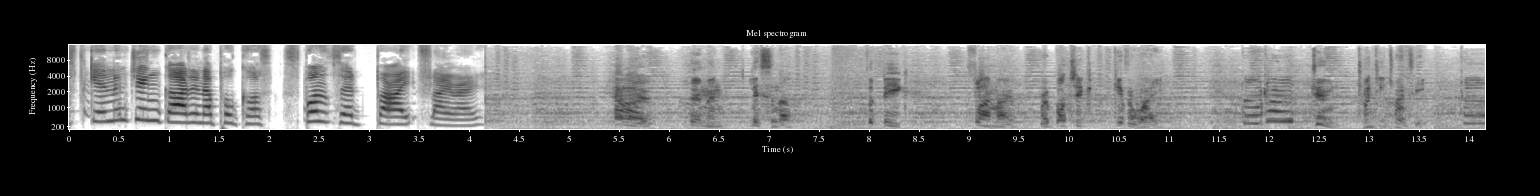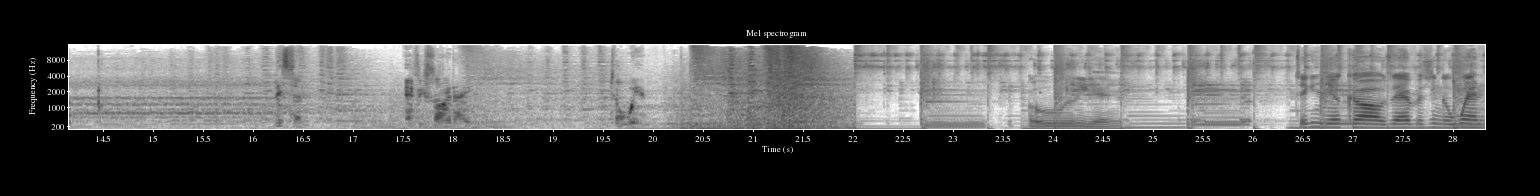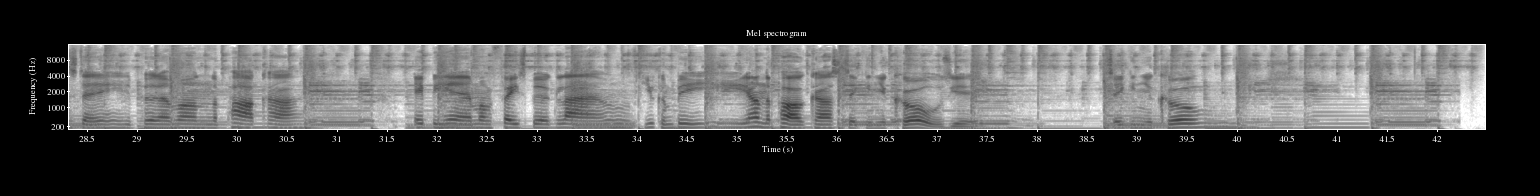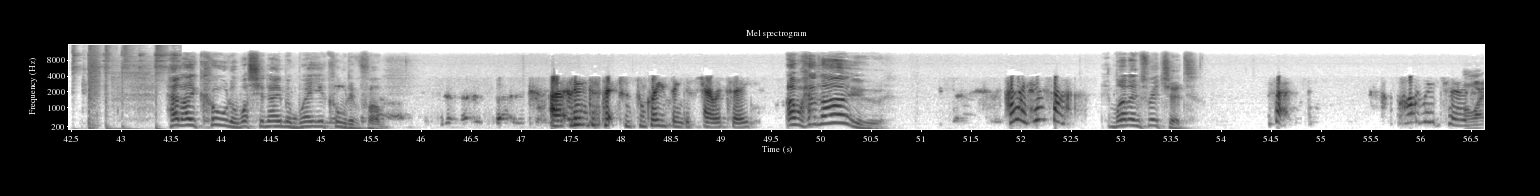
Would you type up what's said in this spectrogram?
the Skin and Gin Gardener podcast, sponsored by Flymo. Hello, human listener. The big Flymo robotic giveaway. June 2020. Listen every Friday to win. Oh yeah. Taking your calls every single Wednesday. Put them on the podcast. 8 p.m. on Facebook Live. You can be on the podcast taking your calls, yeah. Taking your calls. Hello, caller. What's your name and where you calling from? Uh, Linda Spectrum from Green Fingers Charity. Oh, hello. Hello, who's that? My name's Richard. Is Richard. Oh, I,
